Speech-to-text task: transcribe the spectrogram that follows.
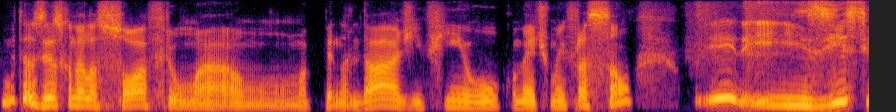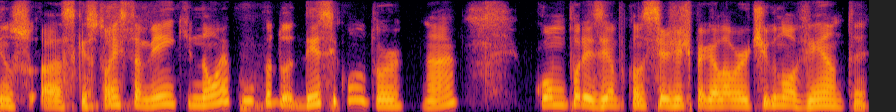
E muitas vezes, quando ela sofre uma, uma penalidade, enfim, ou comete uma infração, e, e existem as questões também que não é culpa do, desse condutor, né? Como, por exemplo, quando se a gente pegar lá o artigo 90,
